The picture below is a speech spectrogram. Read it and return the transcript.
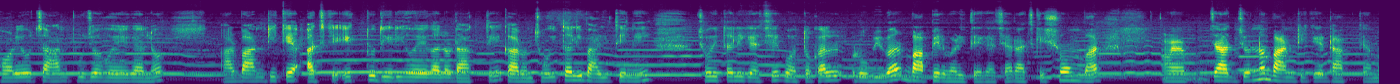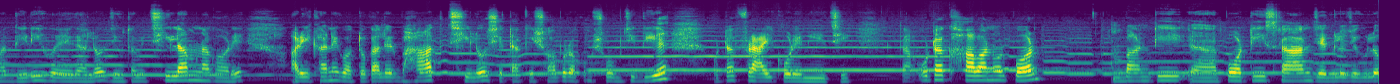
ঘরেও চান পুজো হয়ে গেল। আর বানটিকে আজকে একটু দেরি হয়ে গেল ডাকতে, কারণ চৈতালি বাড়িতে নেই। চৈতালি গেছে গতকাল রবিবার, বাপের বাড়িতে গেছে। আর আজকে সোমবার যার জন্য বানটিকে ডাকতে আমার দেরি হয়ে গেল। যেহেতু আমি ছিলাম না ঘরে, আর এখানে গতকালের ভাত ছিল, সেটাকে সব রকম সবজি দিয়ে ওটা ফ্রাই করে নিয়েছি। তা ওটা খাওয়ানোর পর বানটি পটি স্নান যেগুলো যেগুলো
